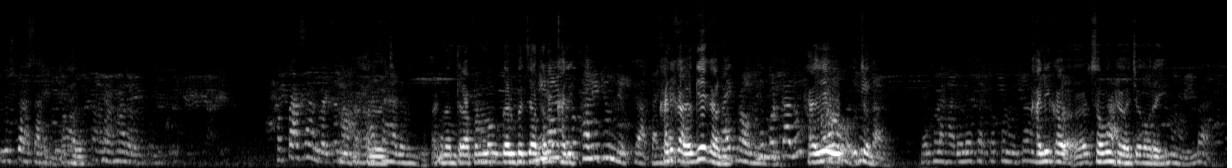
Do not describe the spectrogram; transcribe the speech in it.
नुसतं असं आहे. हा, हा, हलव. फक्त असं हलवायचं ना. असं हलवायचं. हलवून घे. आणि नंतर आपण मग गणपती जाताना खाली तू खाली ठेवून आता. खाली काढ घे काढ. काही प्रॉब्लेम मुकुट काढू? हा ये हो, उचल. हे थोडं हलवल्यासारखं पण होतं खाली काढ समोर ठेवायच्या गौराई हं, बस.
